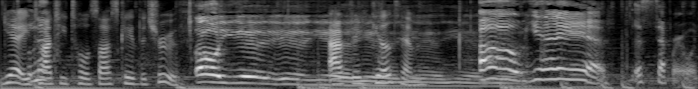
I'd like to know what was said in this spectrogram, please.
Yeah, Itachi told Sasuke the truth. Oh yeah, yeah, yeah. After he yeah, killed him. Yeah, yeah. Oh yeah. yeah, yeah, yeah. That's a separate one.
